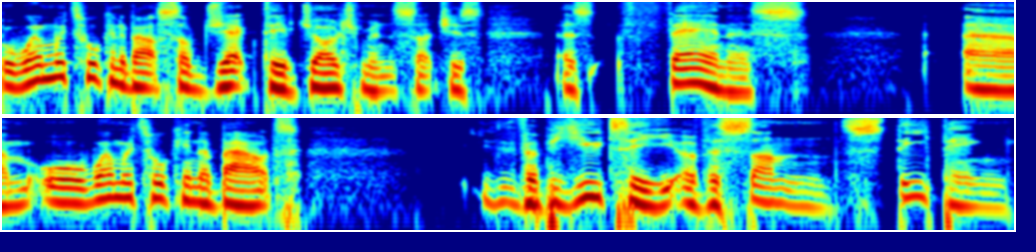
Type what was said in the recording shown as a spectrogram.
But when we're talking about subjective judgments such as as fairness, um, or when we're talking about the beauty of the sun steeping.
